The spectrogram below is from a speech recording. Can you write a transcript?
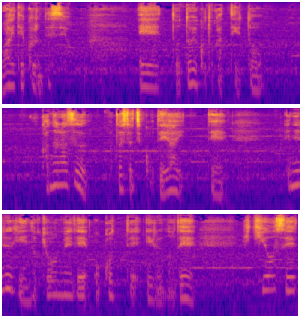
湧いてくるんですよ。えー、っとどういうことかっていうと必ず私たちこう出会いってエネルギーの共鳴で起こっているので引き寄せっ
